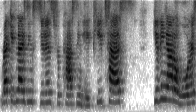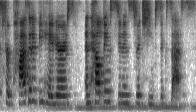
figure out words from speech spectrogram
recognizing students for passing AP tests, giving out awards for positive behaviors, and helping students to achieve success.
